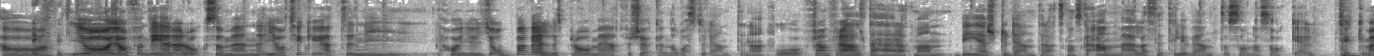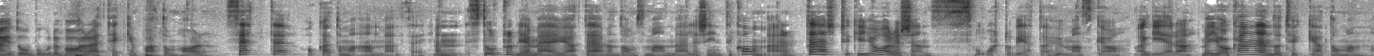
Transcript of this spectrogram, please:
Ja, effektivt? ja, jag funderar också men jag tycker ju att ni har ju jobbat väldigt bra med att försöka nå studenterna. Och framförallt det här att man ber studenter att de ska anmäla sig till event och sådana saker. Tycker man ju då borde vara ett tecken på att de har sett det och att de har anmält sig. Men ett stort problem är ju att även de som anmäler sig inte kommer. Där tycker jag det känns svårt att veta hur man ska agera. Men jag kan ändå tycka att om man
